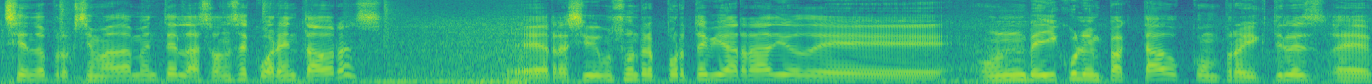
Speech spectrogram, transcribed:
Siendo aproximadamente las 11.40 horas, eh, recibimos un reporte vía radio de un vehículo impactado con proyectiles, eh,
